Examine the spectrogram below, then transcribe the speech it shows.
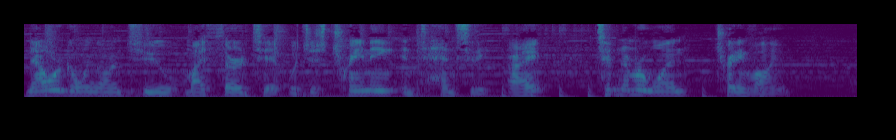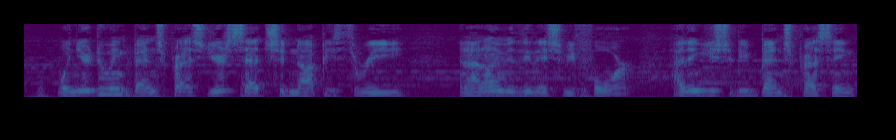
Now we're going on to my third tip, which is training intensity. All right, tip number one: training volume when you're doing bench press, your set should not be three, and I don't even think they should be four. I think you should be bench pressing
